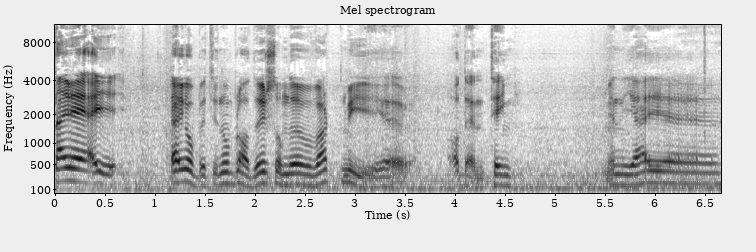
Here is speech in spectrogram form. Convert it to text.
Nei, jeg, jeg har jobbet i noen blader som det har vært mye av den ting. Men jeg eh,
